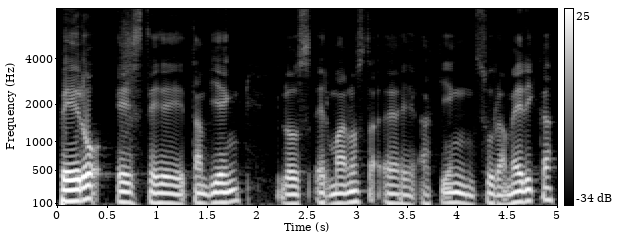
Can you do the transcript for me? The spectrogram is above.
pero este, también los hermanos eh, aquí en Sudamérica.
